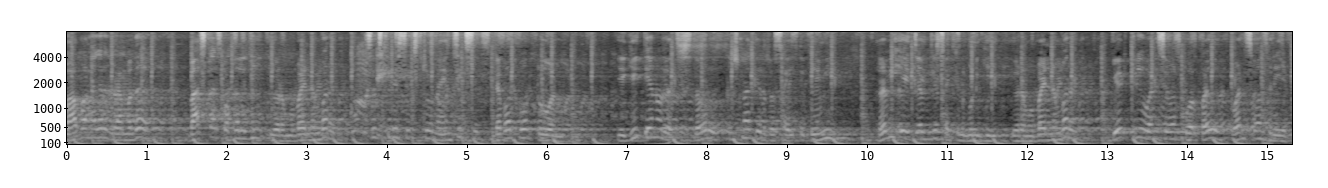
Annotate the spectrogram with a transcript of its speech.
ಬಾಬಾನಗರ ಗ್ರಾಮದ ಭಾಸ್ಕರ್ ಕೊಕ್ಕಲಗಿ. ಇವರ mobile number six three six two nine six double four two one ಈ ಗೀತೆಯನ್ನು ರಚಿಸಿದವರು ಕೃಷ್ಣಾತೀರದ ಸಾಹಿತ್ಯ ಪ್ರೇಮಿ ರವಿ ಎ ಜಂಗಿ ಸಕ್ಕಿನ ಗುಣಿಕಿ ಇವರ mobile number eight three one seven four five one seven three eight.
